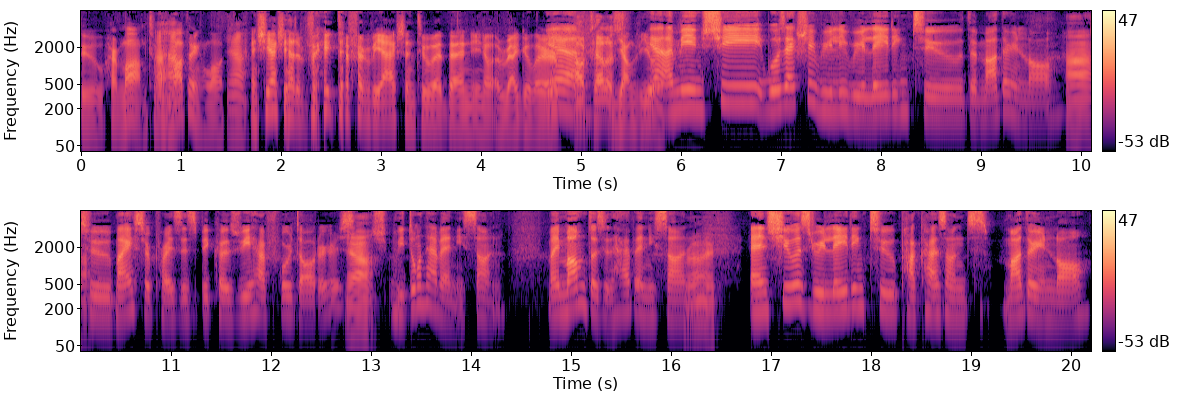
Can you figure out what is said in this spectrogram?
to her mom, to her Uh-huh. mother-in-law, Yeah. and she actually had a very different reaction to it than you know a regular Yeah. Oh, tell us. young viewer. Yeah, I mean, she was actually really relating to the mother-in-law. Ah. To my surprises, because we have four daughters. Yeah. Sh- We don't have any son. My mom doesn't have any son. Right. And she was relating to Park Ha-sun's mother-in-law,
